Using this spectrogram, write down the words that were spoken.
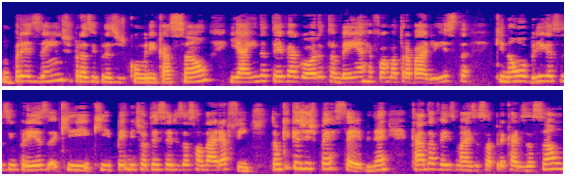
um presente para as empresas de comunicação e ainda teve agora também a reforma trabalhista que não obriga essas empresas, que, que permite a terceirização da área fim. Então, o que, que a gente percebe? Né? Cada vez mais essa precarização,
